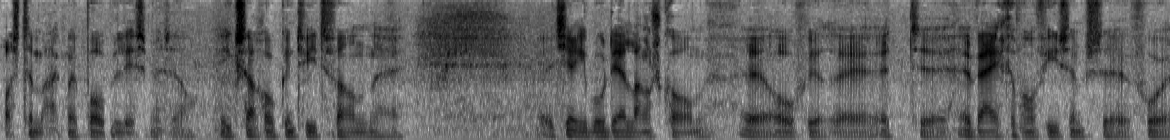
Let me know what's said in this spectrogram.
alles te maken met populisme zo. Ik zag ook een tweet van... Uh, Thierry Baudet langskomen over het uh, weigeren van visums voor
